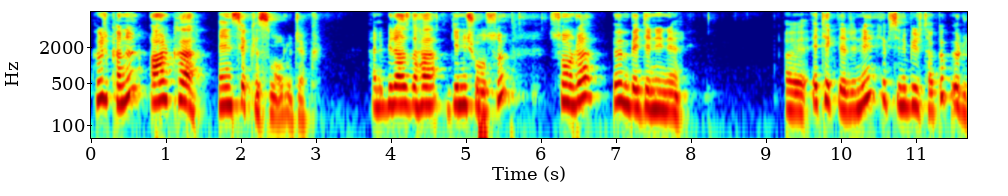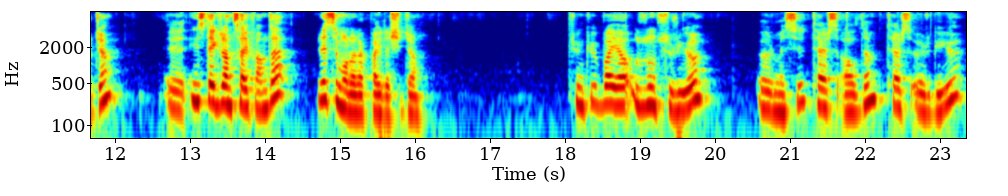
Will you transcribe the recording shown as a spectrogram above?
hırkanın arka ense kısmı olacak. Hani biraz daha geniş olsun. Sonra ön bedenini, e, eteklerini hepsini bir takıp öreceğim. E, Instagram sayfamda resim olarak paylaşacağım. Çünkü bayağı uzun sürüyor örmesi. Ters aldım. Ters örgüyü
